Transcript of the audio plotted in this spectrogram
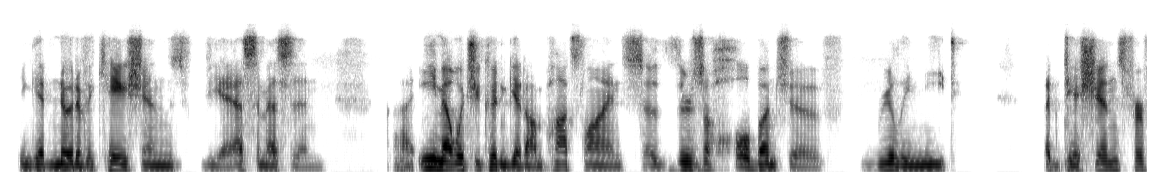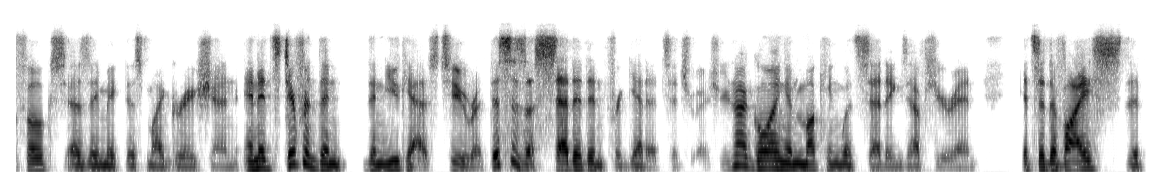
You can get notifications via SMS and uh, email, which you couldn't get on POTS lines. So there's a whole bunch of really neat additions for folks as they make this migration. And it's different than than UCaaS too, right? This is a set it and forget it situation. You're not going and mucking with settings after you're in. It's a device that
